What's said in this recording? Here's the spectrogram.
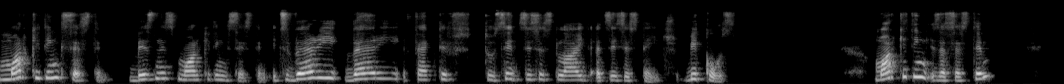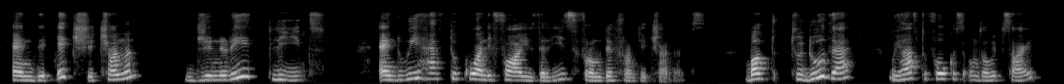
Marketing system, business marketing system. It's very, very effective to set this slide at this stage because marketing is a system and each channel generate leads and we have to qualify the leads from different channels. But to do that, we have to focus on the website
